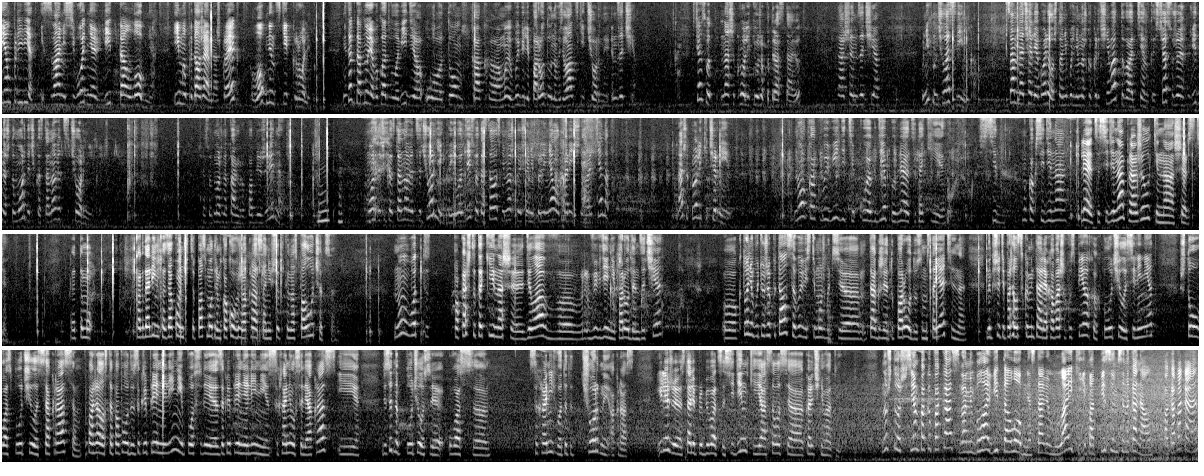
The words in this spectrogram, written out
Всем привет! И с вами сегодня Вита Лобня. И мы продолжаем наш проект Лобнинский кролик. Не так давно я выкладывала видео о том, как э, мы вывели породу новозеландские черные, НЗЧ. Сейчас вот наши кролики уже подрастают, наши НЗЧ. У них началась линька. В самом начале я говорила, что они были немножко коричневатого оттенка. Сейчас уже видно, что мордочка становится черненькой. Сейчас вот можно камеру поближе видно. Мордочка становится черненькой, и вот здесь вот осталось немножко еще не пролиняло коричневый оттенок. Наши кролики чернеют. Но, как вы видите, кое-где появляются такие, сед... ну как седина. Появляется седина прожилки на шерсти. Поэтому, когда линька закончится, посмотрим, какого же окраса они все-таки у нас получатся. Ну вот пока что такие наши дела в выведении породы НЗЧ. Э, кто-нибудь уже пытался вывести, может быть, э, также эту породу самостоятельно? Напишите, пожалуйста, в комментариях о ваших успехах, получилось или нет, что у вас получилось с окрасом. Пожалуйста, по поводу закрепления линии, после закрепления линии сохранился ли окрас и действительно получилось ли у вас э, сохранить вот этот черный окрас. Или же стали пробиваться сединки и остался коричневый отлив. Ну что ж, всем пока-пока. С вами была Вита Лобня. Ставим лайки и подписываемся на канал. Пока-пока.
